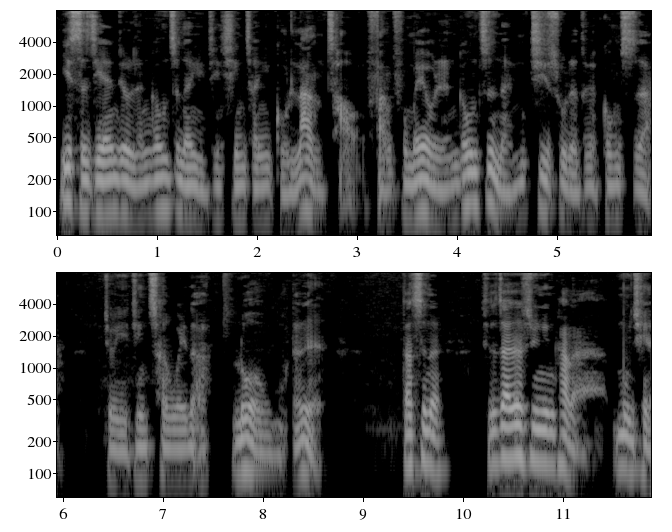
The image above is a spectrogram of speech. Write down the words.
一时间就人工智能已经形成一股浪潮，仿佛没有人工智能技术的这个公司啊，就已经成为了落伍的人。但是呢，其实，在热讯君看来，目前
